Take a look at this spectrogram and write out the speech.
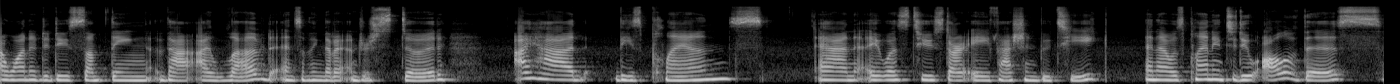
I wanted to do something that I loved and something that I understood. I had these plans, and it was to start a fashion boutique. And I was planning to do all of this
